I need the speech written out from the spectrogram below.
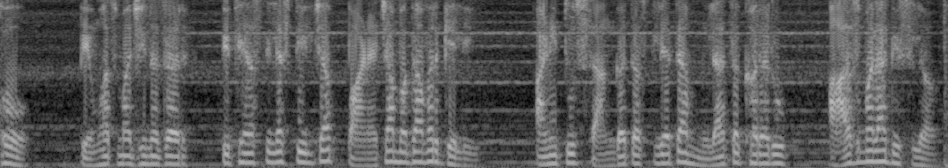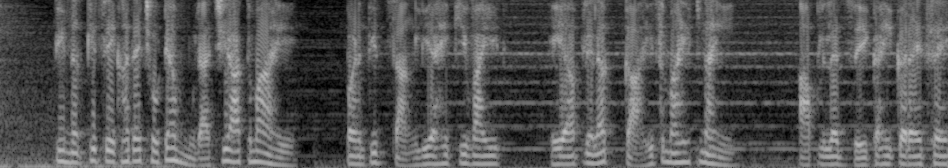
हो तेव्हाच माझी नजर तिथे असलेल्या स्टीलच्या पाण्याच्या मगावर गेली आणि तू सांगत असलेल्या त्या मुलाचं खरं रूप आज मला दिसलं. ती नक्कीच एखाद्या छोट्या मुलाची आत्मा आहे पण ती चांगली आहे की वाईट हे आपल्याला काहीच माहीत नाही. आपल्याला जे काही करायचंय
